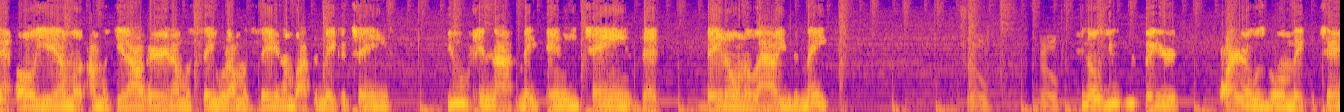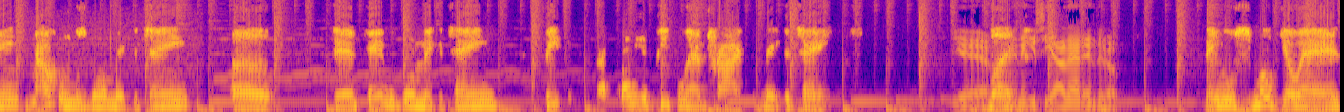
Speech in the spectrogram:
that, oh yeah, I'm gonna get out here and I'm gonna say what I'm gonna say and I'm about to make a change. you cannot make any change that they don't allow you to make. True. True. You know, you, you figured Martin was going to make a change, Malcolm was going to make a change, uh, JFK was going to make a change. Pe- plenty of people have tried to make a change. Yeah. But- and then you see how that ended up. They will smoke your ass.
